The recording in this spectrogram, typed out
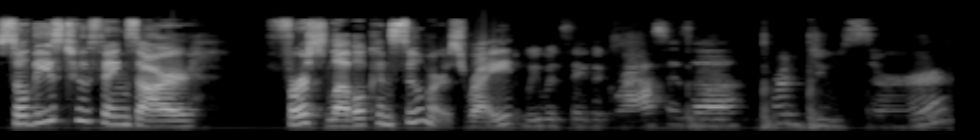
So these two things are first level consumers, right? We would say the grass is a producer.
